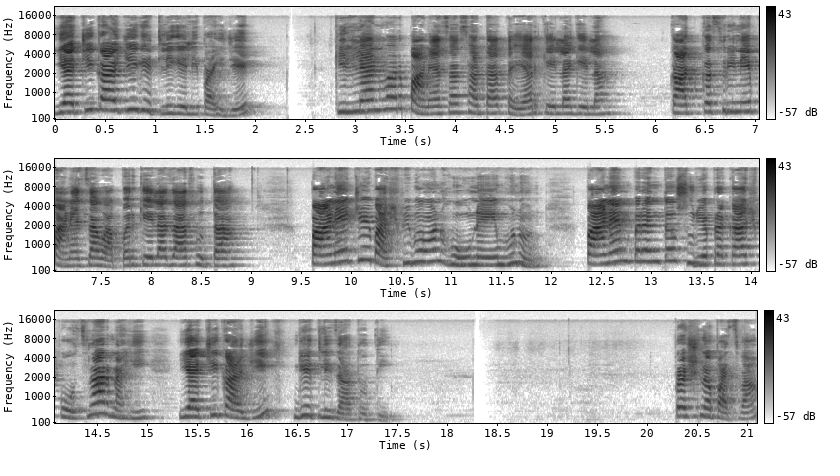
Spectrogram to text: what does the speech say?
याची काळजी घेतली गेली पाहिजे. किल्ल्यांवर पाण्याचा साठा तयार केला गेला. काटकसरीने पाण्याचा वापर केला जात होता. पाण्याचे बाष्पीभवन होऊ नये म्हणून पाण्यांपर्यंत सूर्यप्रकाश पोहोचणार नाही याची काळजी घेतली जात होती. प्रश्न पाचवा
